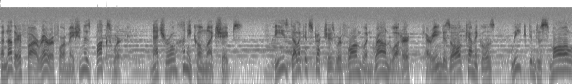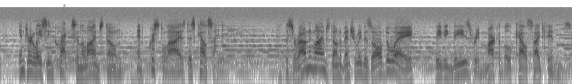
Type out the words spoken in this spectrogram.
Another far rarer formation is boxwork, natural honeycomb-like shapes. These delicate structures were formed when groundwater, carrying dissolved chemicals, leaked into small interlacing cracks in the limestone and crystallized as calcite. The surrounding limestone eventually dissolved away, leaving these remarkable calcite fins.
